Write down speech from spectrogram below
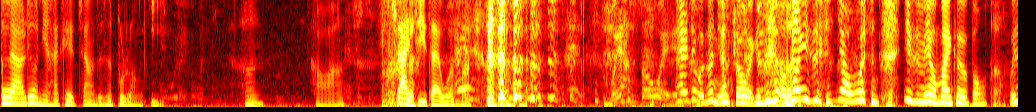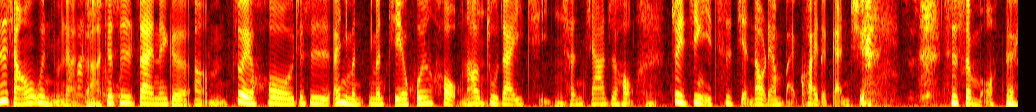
对啊，六年还可以这样，真是不容易。嗯，好啊，下一集再问吗？我要收尾。哎，对，我知道你要收尾，可是我刚一直 要问，一直没有麦克风。我一直想要问你们两个啊，就是在那个嗯，最后就是哎，你们你们结婚后，然后住在一起，成家之后，最近一次捡到两百块的感觉是什么？对，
